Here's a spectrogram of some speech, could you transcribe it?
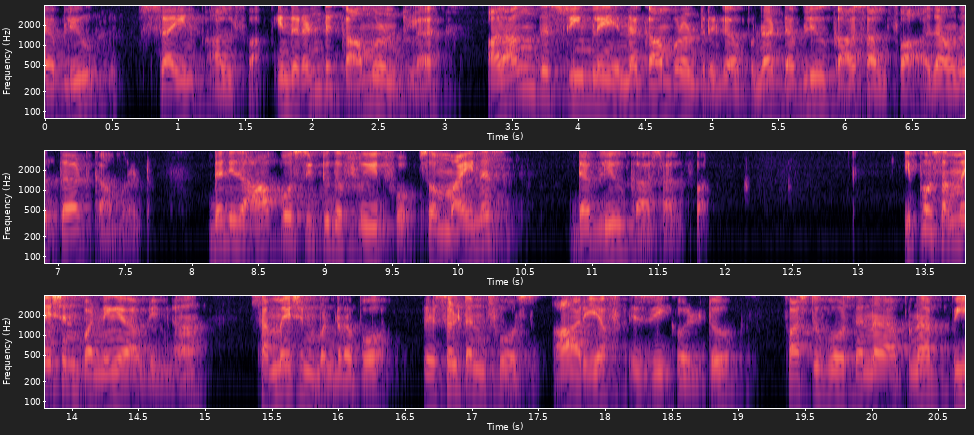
டபிள்யூ சைன் ஆல்ஃபா இந்த ரெண்டு காம்பனண்ட்ல அலாங் த ஸ்ட்ரீம்ல என்ன காம்பனண்ட் இருக்கு அப்படின்னா டபிள்யூ காஸ் ஆல்ஃபா அதான் வந்து தேர்ட் காம்பனண்ட் தென் இது opposite to the fluid force so minus W cos alpha இப்போ சம்மேஷன் பண்ணீங்க அப்படின்னா சம்மேஷன் பண்ணுறப்போ resultant force RF is equal to first force என்ன அப்படின்னா p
